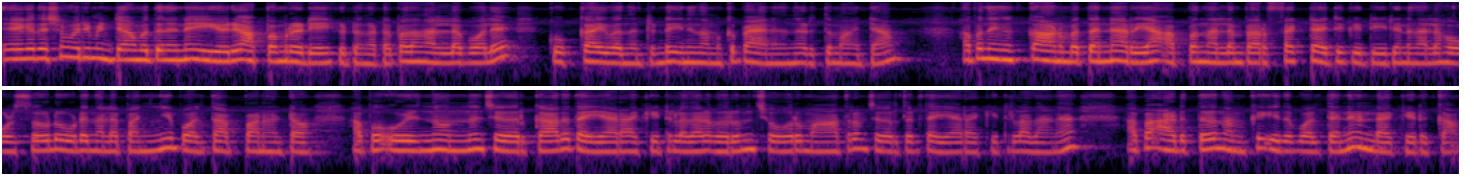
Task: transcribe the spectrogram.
ഏകദേശം ഒരു മിനിറ്റ് ആകുമ്പോഴത്തേന് തന്നെ ഈ ഒരു അപ്പം റെഡിയായി കിട്ടും കേട്ടോ. അപ്പോൾ അത് നല്ലപോലെ കുക്കായി വന്നിട്ടുണ്ട്. ഇനി നമുക്ക് പാനിൽ നിന്ന് എടുത്ത് മാറ്റാം. അപ്പോൾ നിങ്ങൾക്ക് കാണുമ്പോൾ തന്നെ അറിയാം. അപ്പം നല്ല പെർഫെക്റ്റ് ആയിട്ട് കിട്ടിയിട്ടുണ്ട്. നല്ല ഹോൾസോടുകൂടെ നല്ല പഞ്ഞി പോലത്തെ അപ്പാണ് കേട്ടോ. അപ്പോൾ ഉഴുന്നൊന്നും ചേർക്കാതെ തയ്യാറാക്കിയിട്ടുള്ളതാണ്. വെറും ചോറ് മാത്രം ചേർത്തിട്ട് തയ്യാറാക്കിയിട്ടുള്ളതാണ്. അപ്പോൾ അടുത്തത് നമുക്ക് ഇതുപോലെ തന്നെ ഉണ്ടാക്കിയെടുക്കാം.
